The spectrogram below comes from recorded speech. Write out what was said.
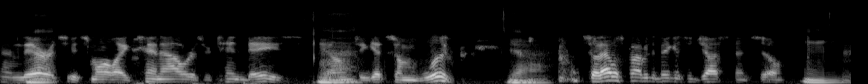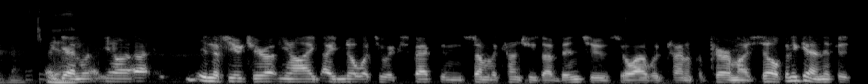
And there, it's it's more like 10 hours or 10 days, you know, to get some wood. Yeah. So that was probably the biggest adjustment. So Mm. again, you know, in the future, you know, I, I know what to expect in some of the countries I've been to, so I would kind of prepare myself. And again, if it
